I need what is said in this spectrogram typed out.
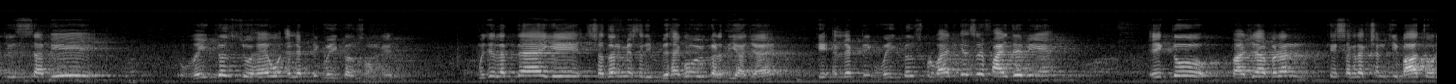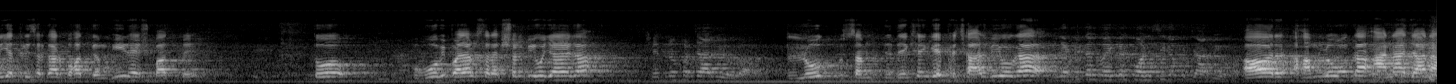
कि सभी व्हीकल्स जो है वो इलेक्ट्रिक व्हीकल्स होंगे। मुझे लगता है ये सदन में सभी विधायकों में भी कर दिया जाए कि इलेक्ट्रिक व्हीकल्स प्रोवाइड कैसे फ़ायदे भी हैं। एक तो पर्यावरण के संरक्षण की बात हो रही है। दिल्ली सरकार बहुत गंभीर है इस बात पे। तो वो भी पर्यावरण संरक्षण भी हो जाएगा। क्षेत्र प्रचार भी होगा। लोग सम देखेंगे प्रचार भी होगा। इलेक्ट्रिकल व्हीकल पॉलिसी का प्रचार भी होगा। और हम लोगों का आना जाना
